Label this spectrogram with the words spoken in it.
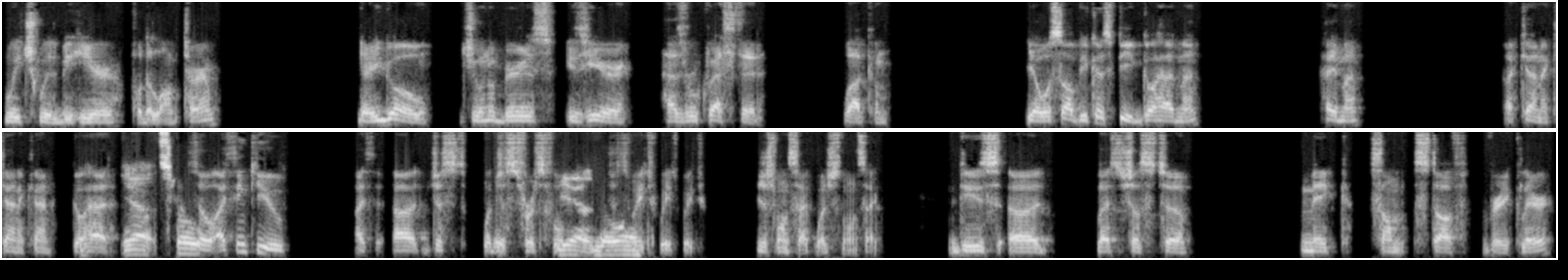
which will be here for the long term. There you go. Juno Bears is here, has requested. Welcome. Yo, what's up? You can speak. Go ahead, man. Hey, man. I can, I can, I can. Go ahead. Yeah. So, so I think you, I th- uh, just, well, just first of all, yeah, just on. wait, wait, wait. Just one sec. Just one sec. These, uh, let's just uh, make some stuff very clear.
